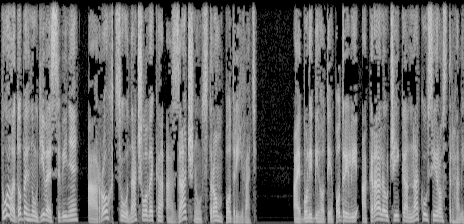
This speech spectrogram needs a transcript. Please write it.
Tu ale dobehnú divé svine a rohcú na človeka a začnú strom podrývať. Aj boli by ho tie podrili a kráľovčíka na kusy roztrhali.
